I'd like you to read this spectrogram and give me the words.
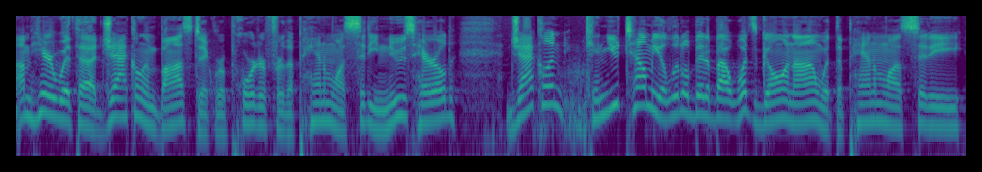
I'm here with uh, Jacqueline Bostick, reporter for the Panama City News Herald. Jacqueline, can you tell me a little bit about what's going on with the Panama City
